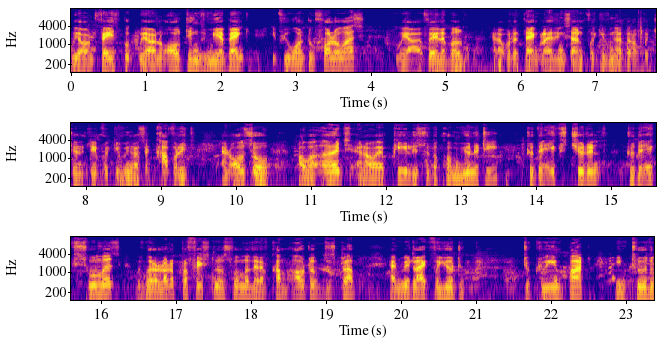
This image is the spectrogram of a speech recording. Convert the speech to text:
we are on Facebook. We are on All Things Merebank. If you want to follow us, we are available. And I want to thank Rising Sun for giving us an opportunity, for giving us a coverage. And also, our urge and our appeal is to the community, to the ex-students, to the ex-swimmers. We've got a lot of professional swimmers that have come out of this club, and we'd like for you to to impart into the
